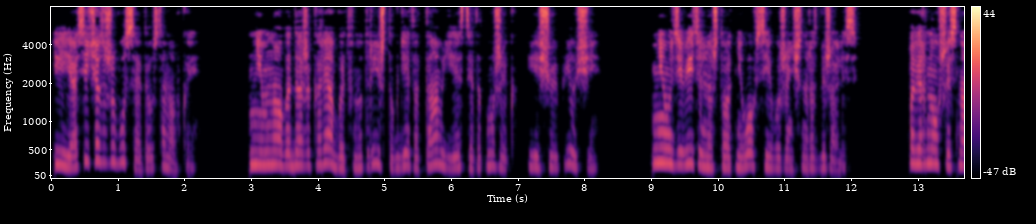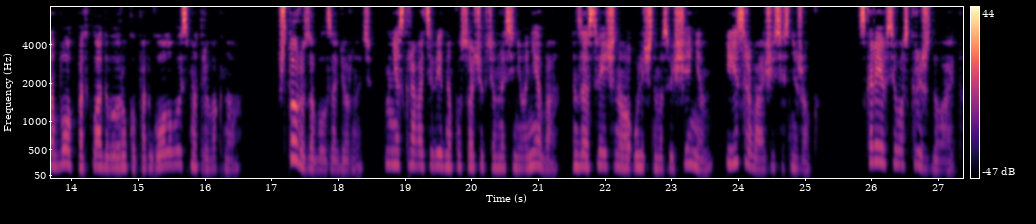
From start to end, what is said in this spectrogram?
И я сейчас живу с этой установкой. Немного даже корябает внутри, что где-то там есть этот мужик, еще и пьющий. Неудивительно, что от него все его женщины разбежались. Повернувшись на бок, подкладываю руку под голову и смотрю в окно. Штору забыл задернуть. Мне с кровати видно кусочек темно-синего неба, засвеченного уличным освещением и срывающийся снежок. Скорее всего, с крыш сдувает.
